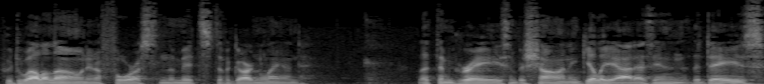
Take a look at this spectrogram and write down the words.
who dwell alone in a forest in the midst of a garden land. Let them graze in Bashan and Gilead as in the days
